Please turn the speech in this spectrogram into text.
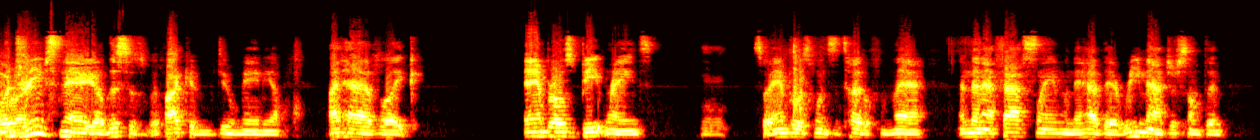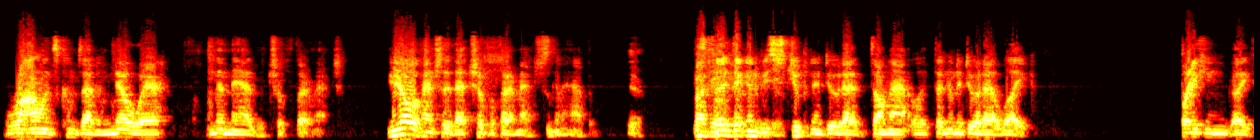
Daniel a Bryan- dream scenario. This is if I could do Mania, I'd have like Ambrose beat Reigns, Mhm. so Ambrose wins the title from there, and then at Fastlane when they have their rematch or something, Rollins comes out of nowhere, and then they have the triple threat match. You know, eventually that triple threat match is going to happen. Yeah. But I feel like they're going to be stupid and do it at dumb at like they're going to do it at like breaking like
